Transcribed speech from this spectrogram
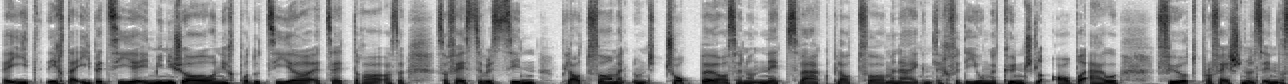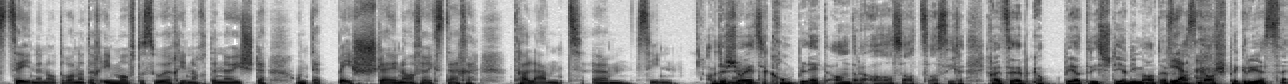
äh, ich da einbeziehen in meine Show, die ich produziere, etc. Also so Festivals sind Plattformen und Jobbörsen und Netzwerkplattformen eigentlich für die jungen Künstler, aber auch für die Professionals in der Szene, oder, die natürlich immer auf der Suche nach den neuesten und den besten, in Anführungszeichen, Talent ähm, sind. Aber das ist schon jetzt ein komplett anderer Ansatz als ich. Ich habe jetzt gerade Beatrice Stirnimann ja. als Gast begrüßen.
